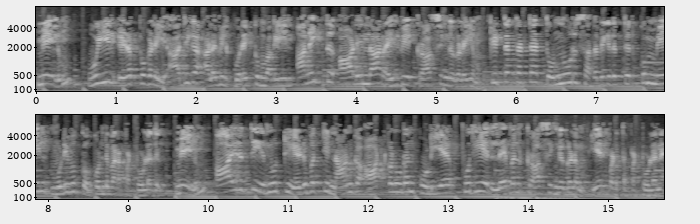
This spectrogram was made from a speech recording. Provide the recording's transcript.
மேலும் உயிர் இழப்புகளை அதிக அளவில் குறைக்கும் வகையில் அனைத்து ஆளில்லா ரயில்வே கிராசிங்குகளையும் கிட்டத்தட்ட தொன்னூறு சதவிகிதத்திற்கும் மேல் முடிவுக்கு கொண்டுவரப்பட்டுள்ளது. மேலும் ஆயிரத்தி இருநூற்றி எழுபத்தி நான்கு ஆட்களுடன் கூடிய புதிய லெவல் கிராசிங்குகளும் ஏற்படுத்தப்பட்டுள்ளன.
